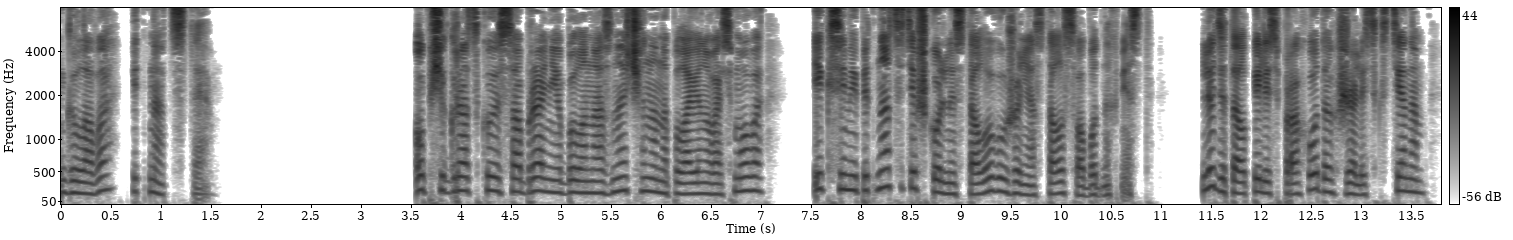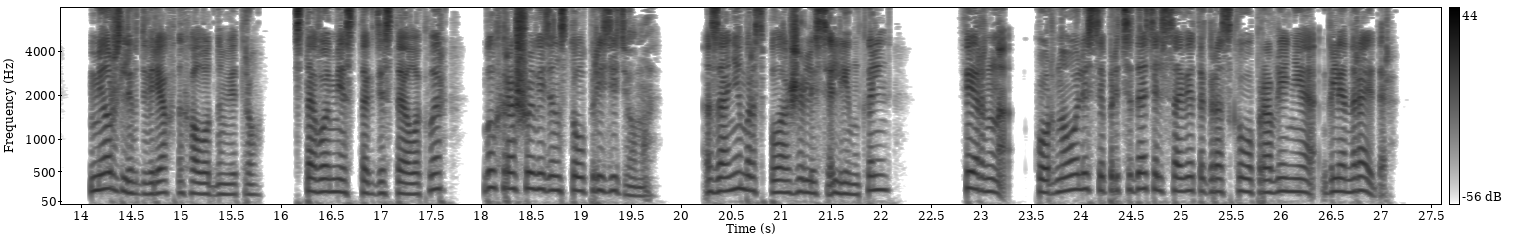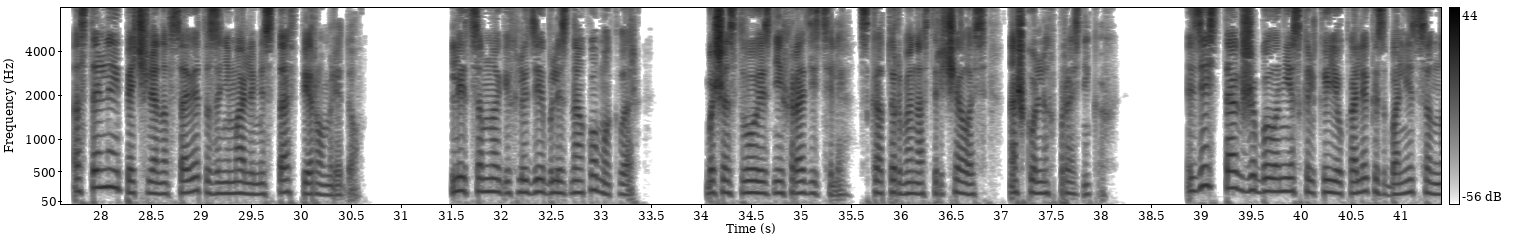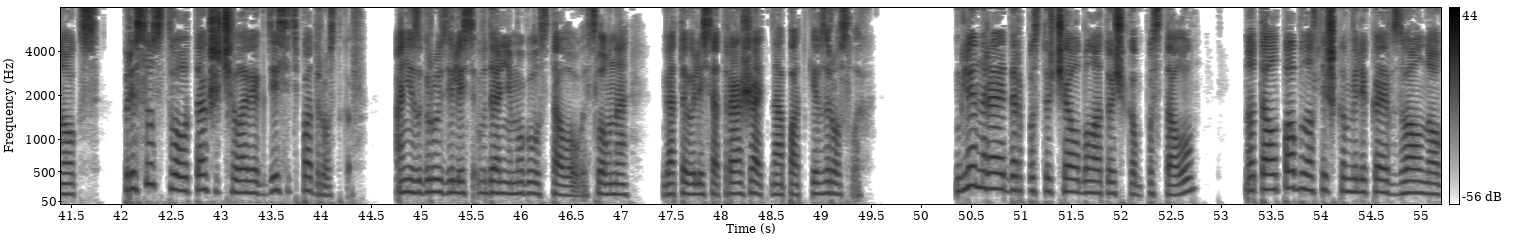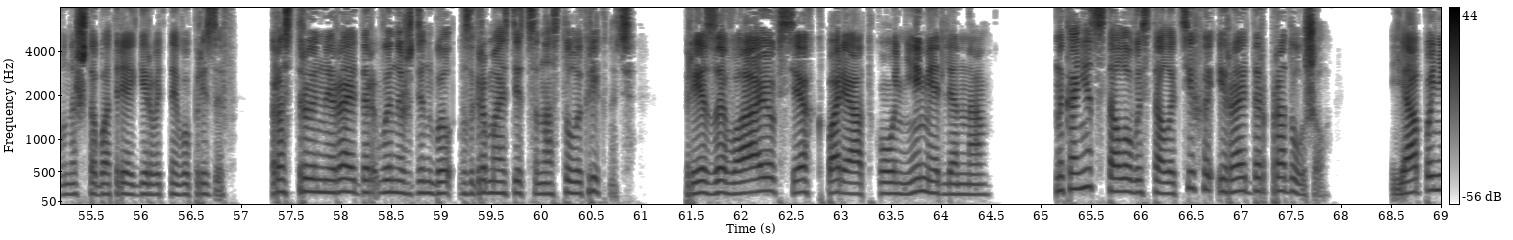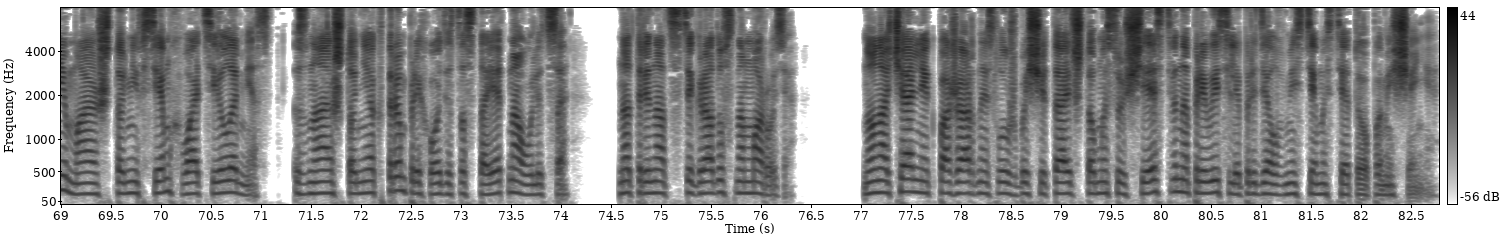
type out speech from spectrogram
Глава 15. Общеградское собрание было назначено на половину восьмого, и к 7.15 в школьной столовой уже не осталось свободных мест. Люди толпились в проходах, жались к стенам, мерзли в дверях на холодном ветру. С того места, где стояла Клэр, был хорошо виден стол президиума. За ним расположились Линкольн, Ферн Корнуоллис и председатель Совета городского управления Глен Райдер. Остальные пять членов совета занимали места в первом ряду. Лица многих людей были знакомы Клэр. Большинство из них родители, с которыми она встречалась на школьных праздниках. Здесь также было несколько ее коллег из больницы Нокс. Присутствовало также человек десять подростков. Они сгрузились в дальнем углу столовой, словно готовились отражать нападки взрослых. Глен Райдер постучал молоточком по столу, но толпа была слишком велика и взволнована, чтобы отреагировать на его призыв. Расстроенный Райдер вынужден был взгромоздиться на стул и крикнуть. «Призываю всех к порядку, немедленно!» Наконец в столовой стало тихо, и Райдер продолжил. «Я понимаю, что не всем хватило мест. Знаю, что некоторым приходится стоять на улице на 13-градусном морозе. Но начальник пожарной службы считает, что мы существенно превысили предел вместимости этого помещения.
